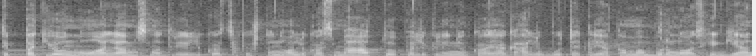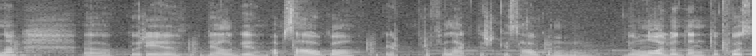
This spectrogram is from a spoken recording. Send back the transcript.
taip pat jaunuoliams nuo 13 iki 18 metų poliklinikoje gali būti atliekama burnos hygiena, kuri vėlgi apsaugo ir profilaktiškai saugo jaunuolių dantukus.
